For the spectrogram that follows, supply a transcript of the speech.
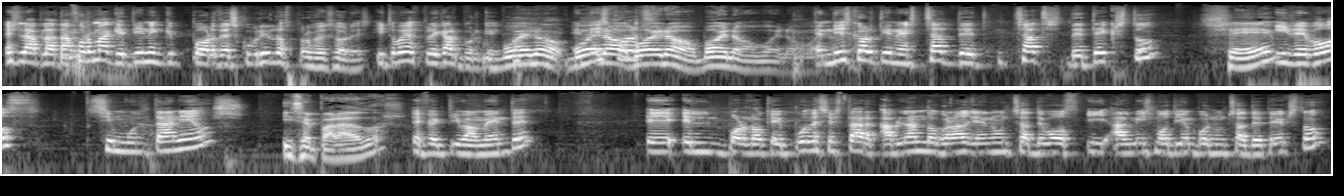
Es la plataforma que tienen que, por descubrir los profesores. Y te voy a explicar por qué. Bueno, En bueno, Discord- bueno, bueno, bueno, bueno. En Discord tienes chat de, chats de texto Sí. y de voz simultáneos, ¿Y separados? efectivamente. Eh, el- por lo que puedes estar hablando con alguien en un chat de voz y al mismo tiempo en un chat de texto.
